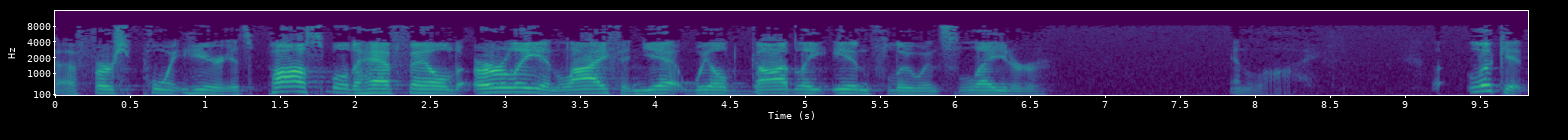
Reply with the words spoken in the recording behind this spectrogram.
Uh, first point here it's possible to have failed early in life and yet wield godly influence later in life. Look at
